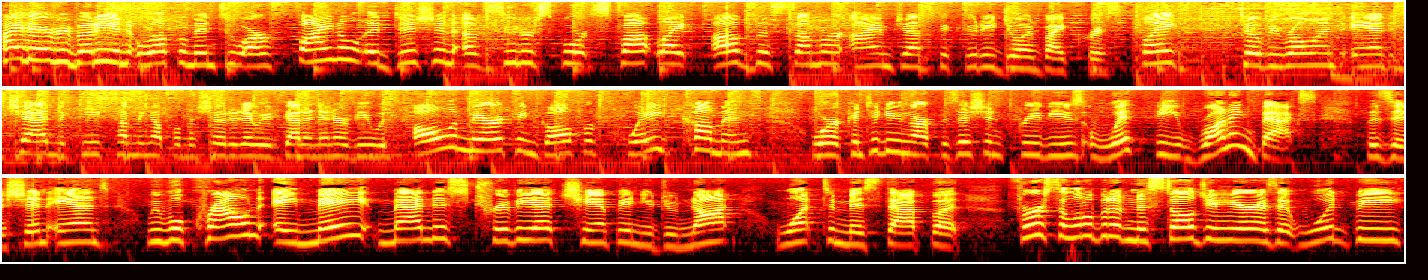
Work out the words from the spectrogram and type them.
Hi there, everybody, and welcome into our final edition of Sooner Sports Spotlight of the summer. I'm Jessica Coody, joined by Chris Plank, Toby Rowland, and Chad McKee. Coming up on the show today, we've got an interview with All American golfer Quade Cummins we're continuing our position previews with the running backs position, and we will crown a May Madness trivia champion. You do not want to miss that, but First, a little bit of nostalgia here, as it would be,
